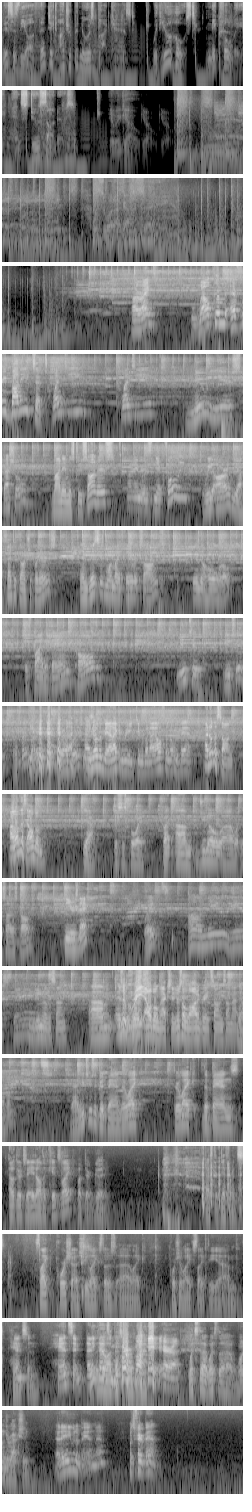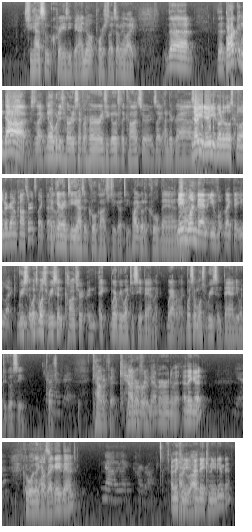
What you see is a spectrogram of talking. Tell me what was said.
This is the Authentic Entrepreneurs Podcast with your host, Nick Foley and Stu Saunders. Here we go. This is what I got to say. All right. Welcome, everybody, to 2020 New Year special. My name is Stu Saunders. My name is Nick Foley. We are the Authentic Entrepreneurs, and this is one of my favorite songs in the whole world. It's by the band called YouTube. U2. That's right, buddy. Congratulations. I know the band. I can read too, but I also know the band. I know the song. I love this album. Yeah, this is Boy. But um, do you know uh, what the song is called? New Year's Day. Wait. On New Year's I Day. do know the song. Um, It's a great album, actually. There's a lot of great songs on that Yeah. album. Yeah, U2's a good band. They're like they're like the bands out there today that all the kids like, but they're good. That's the difference. It's like Portia. She likes those uh, like Portia likes like the um, Hanson. Hanson. I think No, that's, that's more my band. era. What's the what's the One Direction? Are they even a band now? What's your favorite band? She has some crazy band. I know Portia likes something like the the Barking Dogs. Like nobody's heard except for her, and she goes to the concert. It's like underground. Is that what you do? You go to those cool underground concerts like that? I guarantee you have some cool concerts you go to. You probably go to cool bands. Name I- one band that you like that you like. recent what's the most recent concert in, like, wherever you went to see a band like wherever like what's the most recent band you went to go see Portia. counterfeit, never heard of it Never heard of it. Are they good? Yeah. cool like Awesome. a reggae band No, they're like hard rock. Are they Hard Cana- rock. are they a Canadian band?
